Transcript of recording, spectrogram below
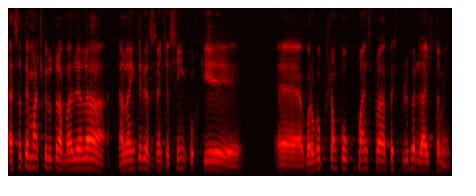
essa temática do trabalho ela, ela é interessante assim, porque é, agora eu vou puxar um pouco mais para a espiritualidade também.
